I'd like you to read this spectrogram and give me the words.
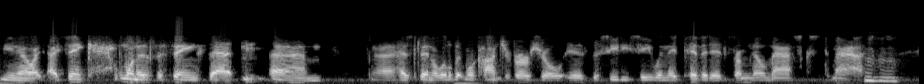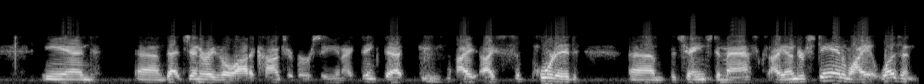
You know, I, I think one of the things that um, uh, has been a little bit more controversial is the CDC when they pivoted from no masks to masks hmm and um, that generated a lot of controversy. And I think that I, I supported um, the change to masks. I understand why it wasn't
